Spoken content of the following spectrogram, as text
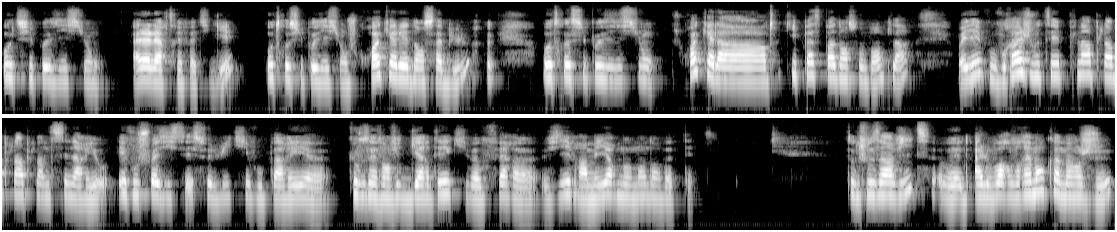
Autre supposition, elle a l'air très fatiguée. Autre supposition, je crois qu'elle est dans sa bulle. Autre supposition, je crois qu'elle a un truc qui passe pas dans son ventre là. Vous voyez, vous vous rajoutez plein, plein, plein, plein de scénarios et vous choisissez celui qui vous paraît, euh, que vous avez envie de garder et qui va vous faire euh, vivre un meilleur moment dans votre tête. Donc je vous invite euh, à le voir vraiment comme un jeu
